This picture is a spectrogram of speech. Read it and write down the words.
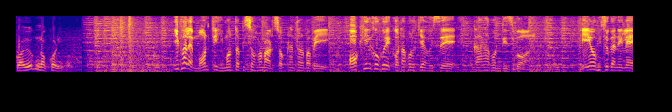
প্ৰয়োগ নকৰিব। ইফালে মন্ত্ৰী হিমন্ত বিশ্ব শৰ্মাৰ চক্ৰান্তৰ বাবেই অখিল গগৈয়ে কটাবলগীয়া হৈছে কাৰাবন্দী জীৱন। এই অভিযোগ আনিলে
